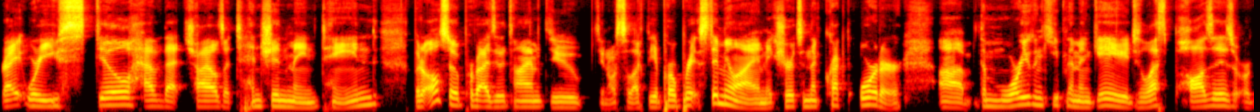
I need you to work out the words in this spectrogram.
right? Where you still have that child's attention maintained, but it also provides you the time to, you know, select the appropriate stimuli and make sure it's in the correct order. Um, the more you can keep them engaged, the less pauses or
